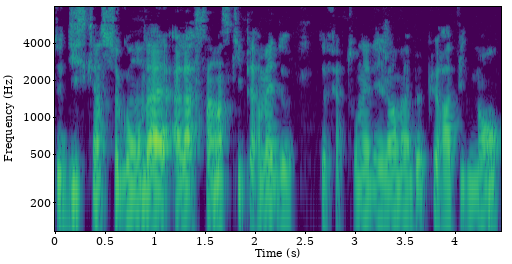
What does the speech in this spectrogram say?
de 10-15 secondes à, la fin, ce qui permet de, de, faire tourner les jambes un peu plus rapidement.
